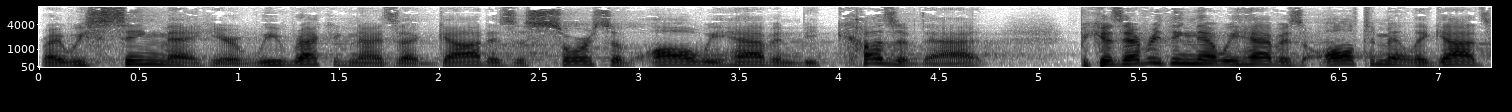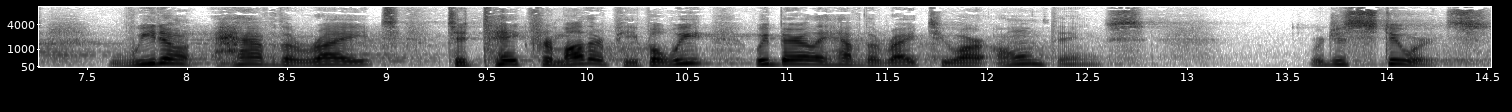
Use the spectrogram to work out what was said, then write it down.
Right? We sing that here. We recognize that God is the source of all we have, and because of that, because everything that we have is ultimately God's, we don't have the right to take from other people. We, we barely have the right to our own things. We're just stewards,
